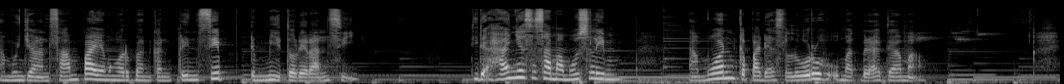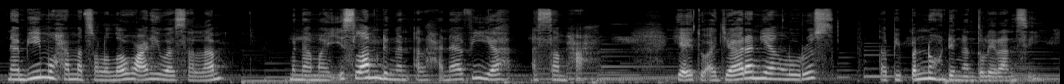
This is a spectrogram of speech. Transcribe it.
Namun jangan sampai mengorbankan prinsip demi toleransi. Tidak hanya sesama muslim, namun kepada seluruh umat beragama. Nabi Muhammad SAW menamai Islam dengan Al-Hanafiyah As-Samhah, yaitu ajaran yang lurus tapi penuh dengan toleransi.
